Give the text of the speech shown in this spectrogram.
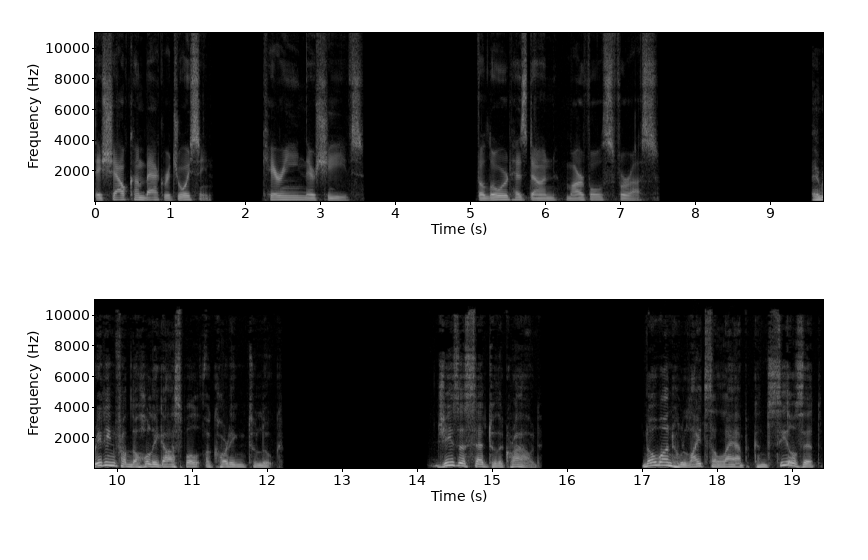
They shall come back rejoicing, carrying their sheaves. The Lord has done marvels for us. A reading from the Holy Gospel according to Luke. Jesus said to the crowd, No one who lights a lamp conceals it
